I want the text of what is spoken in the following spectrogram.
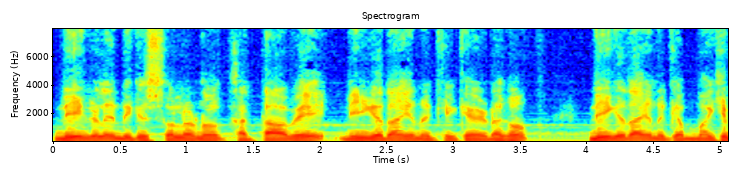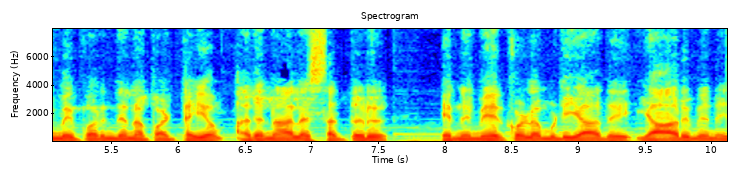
நீங்களும் இன்னைக்கு சொல்லணும் கத்தாவே நீங்க தான் எனக்கு கேடகம். நீங்க தான் எனக்கு மகிமை பொருந்தின பட்டயம். அதனால சத்துரு என்னை மேற்கொள்ள முடியாது. யாரும் என்னை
